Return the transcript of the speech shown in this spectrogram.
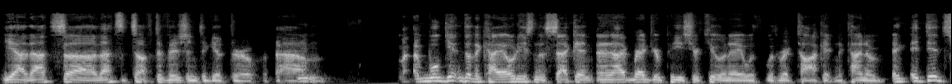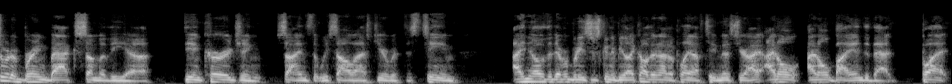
Yeah, that's uh, that's a tough division to get through. Um, mm. We'll get into the Coyotes in a second, and I read your piece, your Q and A with with Rick Tocchet, and it kind of it, it did sort of bring back some of the uh, the encouraging signs that we saw last year with this team. I know that everybody's just going to be like, "Oh, they're not a playoff team this year." I, I don't I don't buy into that, but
